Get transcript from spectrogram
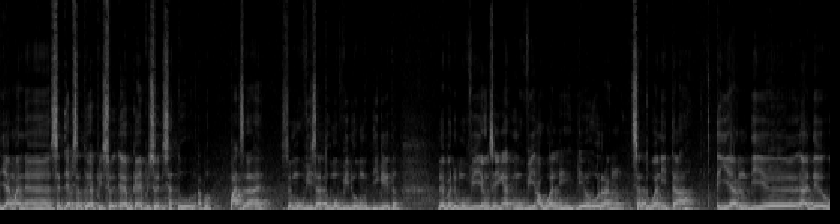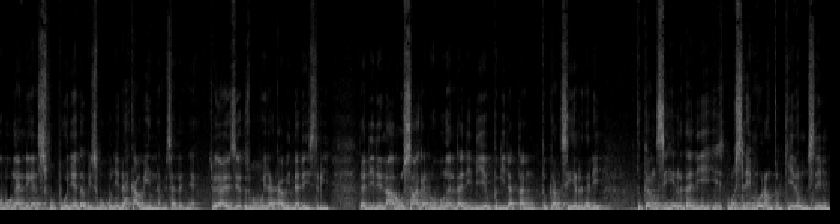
yang mana setiap satu episod eh, bukan episod satu apa parts lah eh. movie satu movie dua movie tiga tu. Daripada movie yang saya ingat movie awal ni dia orang satu wanita yang dia ada hubungan dengan sepupunya tapi sepupunya dah kahwin lah misalnya. Eh, sepupunya dah kahwin dah ada isteri. Jadi dia nak rusakkan hubungan tadi dia pergi datang tukang sihir tadi tukang sihir tadi muslim orang Turki lah muslim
